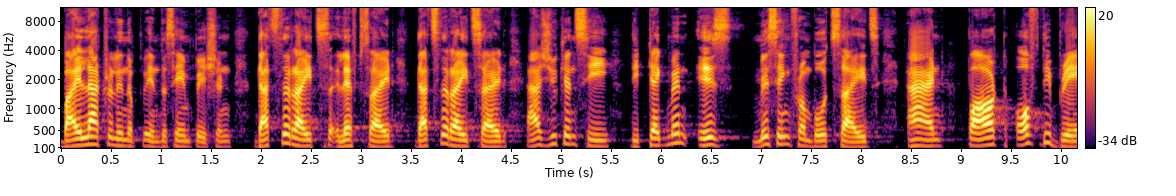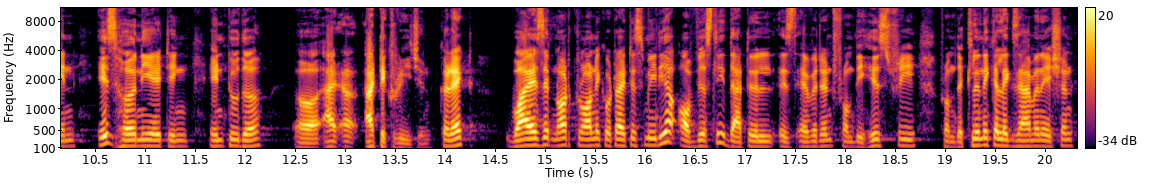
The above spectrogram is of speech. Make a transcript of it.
bilateral in the, in the same patient. That's the right, left side. That's the right side. As you can see, the tegmen is missing from both sides, and part of the brain is herniating into the uh, attic region, correct? Why is it not chronic otitis media? Obviously, that is evident from the history, from the clinical examination,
